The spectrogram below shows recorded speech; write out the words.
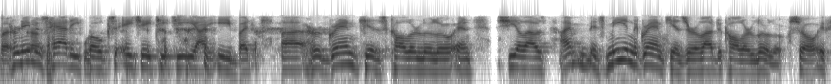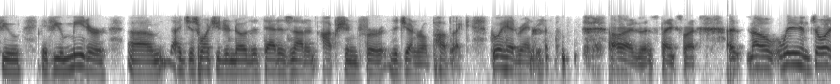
But her name uh, is Hattie, folks, H A T T E I E. But uh, her grandkids call her Lulu, and she allows. I'm. It's me and the grandkids are allowed to call her Lulu. So if you if you meet her, um, I just want you to know that that is not an option for the general public. Go ahead, Randy. All right, thanks, Mike. Uh, no, we enjoy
